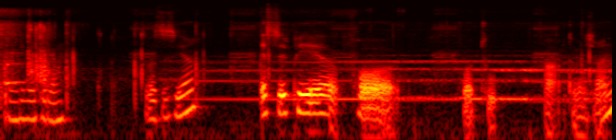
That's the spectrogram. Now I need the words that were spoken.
Okay, dann gehen wir hier lang. So, was ist hier? SCP for, for two. Ah, können wir nicht rein.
